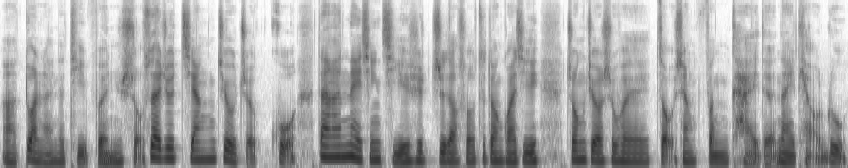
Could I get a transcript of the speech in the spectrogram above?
啊断然的提分手，所以就将就着过。但他内心其实是知道说这段关系终究是会走向分开的那一条路，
